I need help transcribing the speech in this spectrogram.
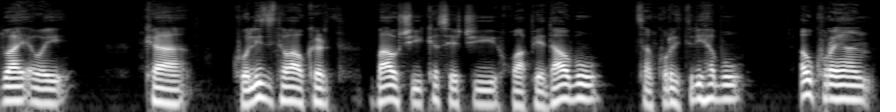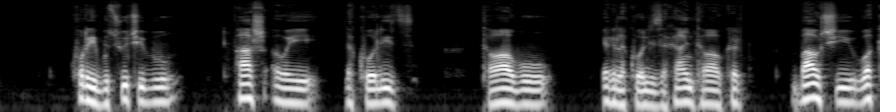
دوای ئەوەی کە کۆلیزی تەواو کرد باوکی کەسێکی خواپێداو بوو چەند کوڕی تری هەبوو ئەو کوڕیان کوڕی بچووکی بوو پاش ئەوەی لە کۆلیج تەواو بوو یەک لە کۆلیزەکانی تەواو کرد باوچی وەک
